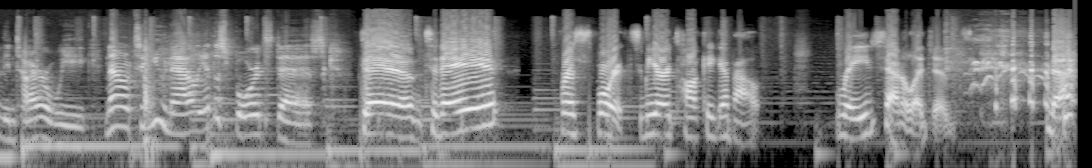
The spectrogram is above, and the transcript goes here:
the entire week. Now to you, Natalie, at the sports desk. Damn, today for sports, we are talking about Raid Shadow Legends. now,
